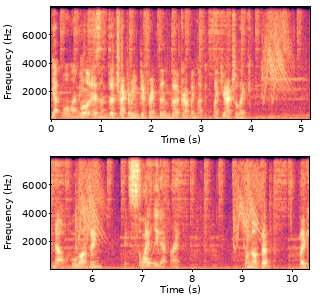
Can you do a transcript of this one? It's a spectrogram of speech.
Yep, won't let me. Well, isn't the tractor beam different than the grappling hook? Like your actual like no, hold on thing? it's slightly different. Well, no, that like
